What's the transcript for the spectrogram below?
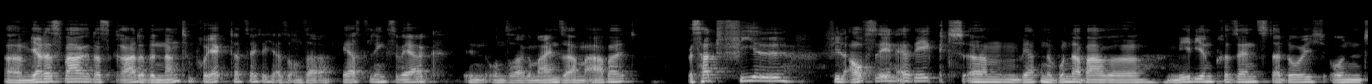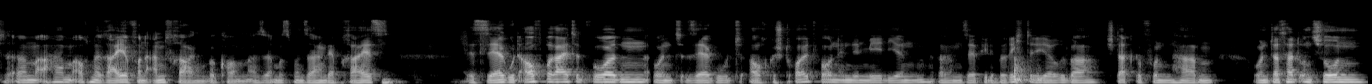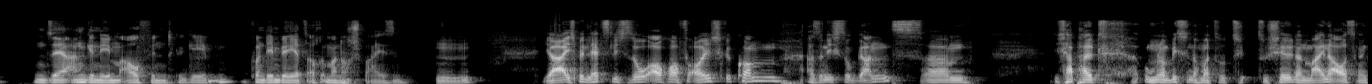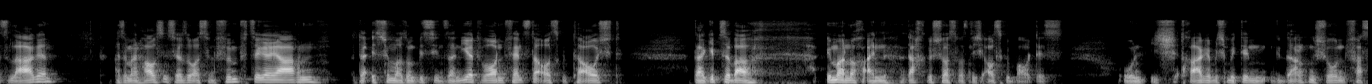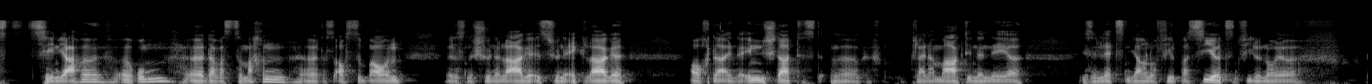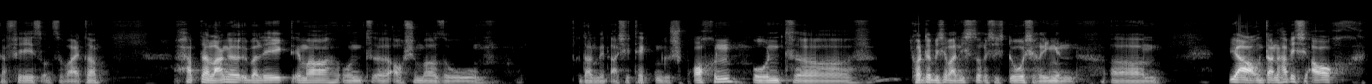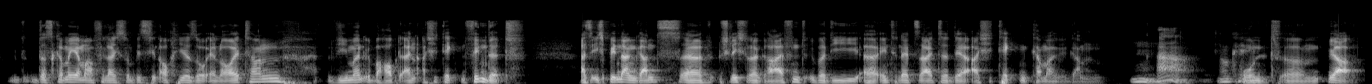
Ähm, ja, das war das gerade benannte Projekt tatsächlich, also unser Erstlingswerk in unserer gemeinsamen Arbeit. Es hat viel viel Aufsehen erregt. Ähm, wir hatten eine wunderbare Medienpräsenz dadurch und ähm, haben auch eine Reihe von Anfragen bekommen. Also da muss man sagen, der Preis ist sehr gut aufbereitet worden und sehr gut auch gestreut worden in den Medien. Ähm, sehr viele Berichte, die darüber stattgefunden haben. Und das hat uns schon einen sehr angenehmen Aufwind gegeben, von dem wir jetzt auch immer noch speisen. Mhm. Ja, ich bin letztlich so auch auf euch gekommen, also nicht so ganz. Ähm ich habe halt, um noch ein bisschen nochmal zu, zu schildern, meine Ausgangslage. Also mein Haus ist ja so aus den 50er Jahren. Da ist schon mal so ein bisschen saniert worden, Fenster ausgetauscht. Da gibt's aber immer noch ein Dachgeschoss, was nicht ausgebaut ist. Und ich trage mich mit den Gedanken schon fast zehn Jahre äh, rum, äh, da was zu machen, äh, das auszubauen, weil das eine schöne Lage ist, schöne Ecklage. Auch da in der Innenstadt ist äh, kleiner Markt in der Nähe ist in den letzten Jahren noch viel passiert, sind viele neue Cafés und so weiter. Hab da lange überlegt immer und äh, auch schon mal so dann mit Architekten gesprochen und äh, konnte mich aber nicht so richtig durchringen. Ähm, ja, und dann habe ich auch, das kann man ja mal vielleicht so ein bisschen auch hier so erläutern, wie man überhaupt einen Architekten findet. Also ich bin dann ganz äh, schlicht und ergreifend über die äh, Internetseite der Architektenkammer gegangen. Hm. Ah, Okay. Und ähm, ja,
